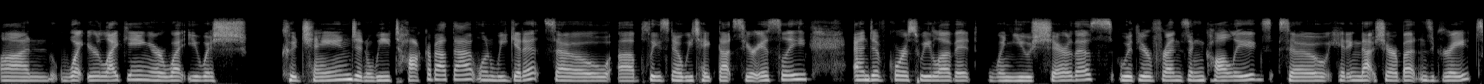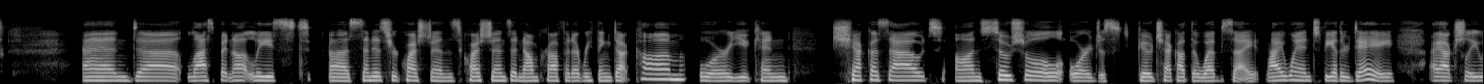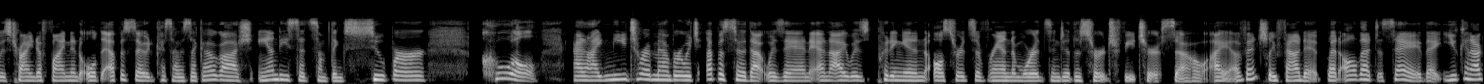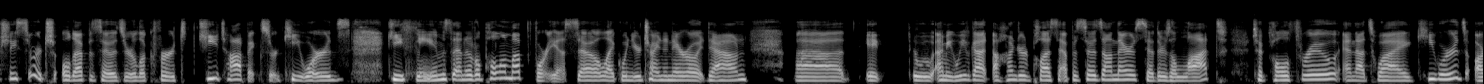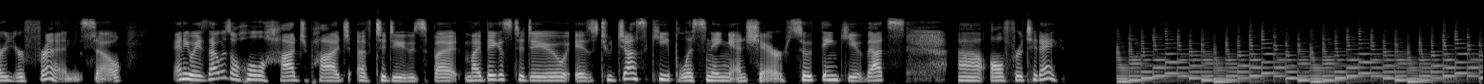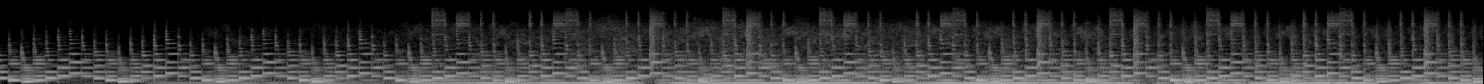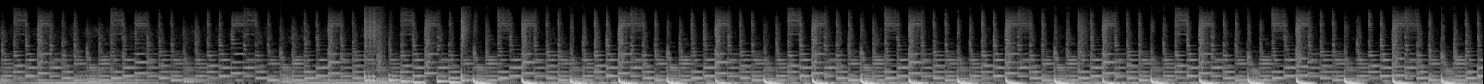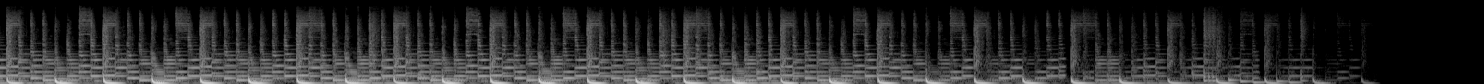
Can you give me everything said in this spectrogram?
on what you're liking or what you wish could change. And we talk about that when we get it. So uh, please know we take that seriously. And of course, we love it when you share this with your friends and colleagues. So hitting that share button is great. And uh, last but not least, uh, send us your questions, questions at nonprofiteverything.com, or you can check us out on social or just go check out the website. I went the other day, I actually was trying to find an old episode because I was like, oh gosh, Andy said something super cool. And I need to remember which episode that was in. And I was putting in all sorts of random words into the search feature. So I eventually found it. But all that to say that you can actually search old episodes or look for key topics or keywords, key themes, and it'll pull them up for you. So, like when you're trying to narrow it down, uh, it I mean, we've got 100 plus episodes on there, so there's a lot to cull through, and that's why keywords are your friends. So Anyways, that was a whole hodgepodge of to dos, but my biggest to do is to just keep listening and share. So thank you. That's uh, all for today.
